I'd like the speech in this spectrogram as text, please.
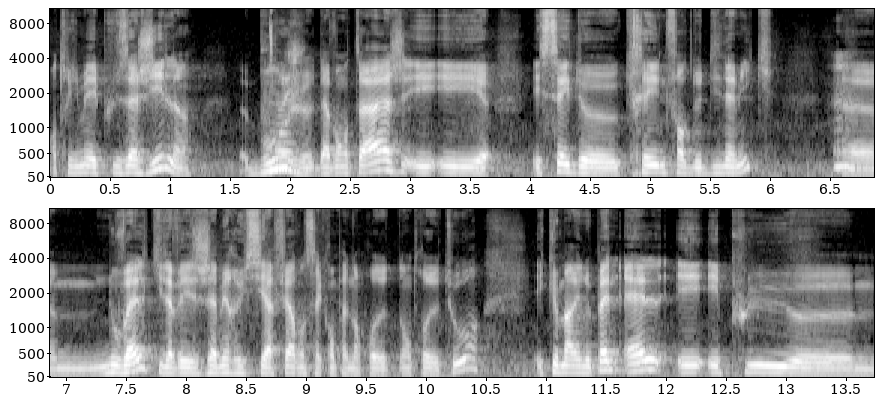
entre guillemets, est plus agile, bouge davantage et, et, essaye de créer une forme de dynamique. nouvelle qu'il n'avait jamais réussi à faire dans sa campagne d'entre-deux tours et que Marine Le Pen, elle, est, plus euh,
